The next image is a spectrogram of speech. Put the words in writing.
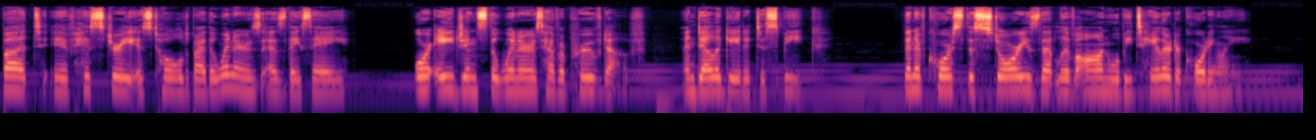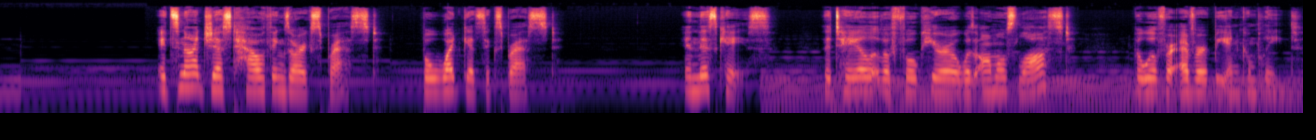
But if history is told by the winners, as they say, or agents the winners have approved of and delegated to speak, then of course the stories that live on will be tailored accordingly. It's not just how things are expressed, but what gets expressed. In this case, the tale of a folk hero was almost lost, but will forever be incomplete.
